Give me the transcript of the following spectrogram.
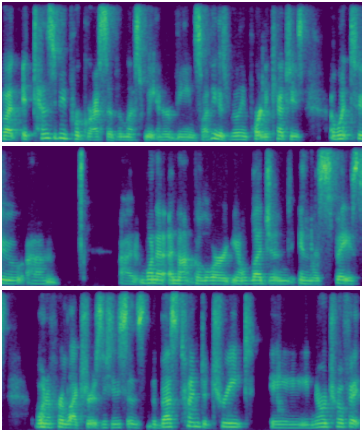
but it tends to be progressive unless we intervene. So I think it's really important to catch these. I went to um, uh, one Anat Galor, you know, legend in this space one of her lectures, and she says the best time to treat a neurotrophic,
